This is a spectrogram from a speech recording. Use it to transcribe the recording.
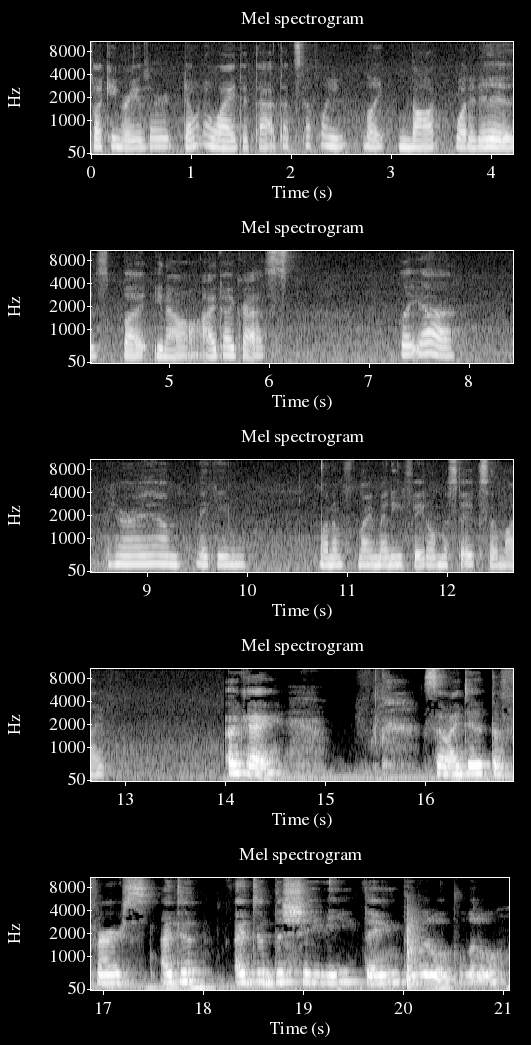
fucking razor. Don't know why I did that. That's definitely like not what it is, but you know, I digress. But yeah, here I am making one of my many fatal mistakes in life. Okay. So I did the first I did I did the shavy thing, the little the little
